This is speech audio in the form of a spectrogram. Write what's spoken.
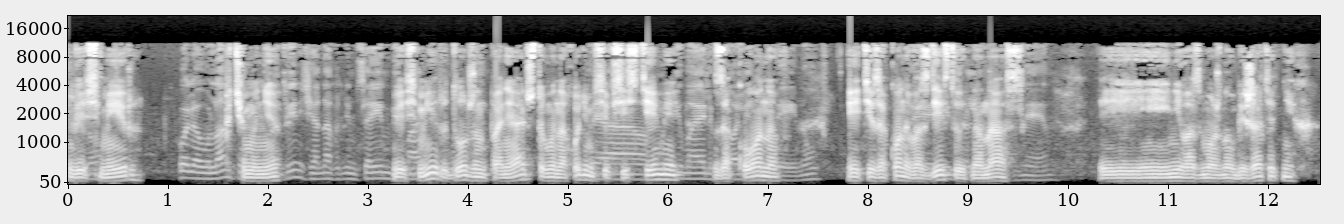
Весь мир. Почему нет? Весь мир должен понять, что мы находимся в системе законов, и эти законы воздействуют на нас, и невозможно убежать от них.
